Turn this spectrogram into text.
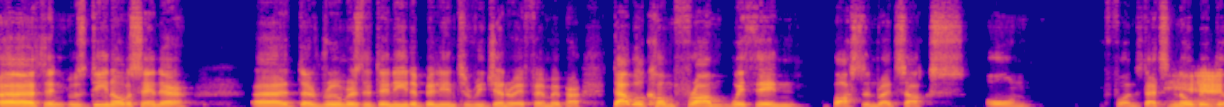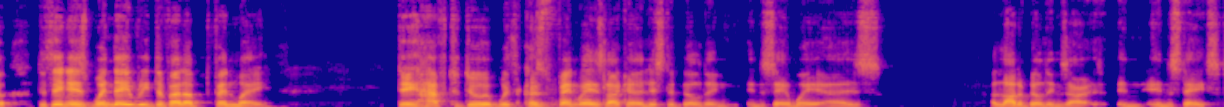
uh, I think it was Dino was saying there, uh, the rumors that they need a billion to regenerate Fenway Park. That will come from within Boston Red Sox own funds. That's no big deal. The thing is, when they redevelop Fenway, they have to do it with because Fenway is like a listed building in the same way as a lot of buildings are in in the states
